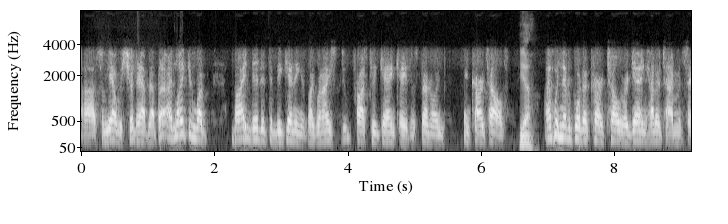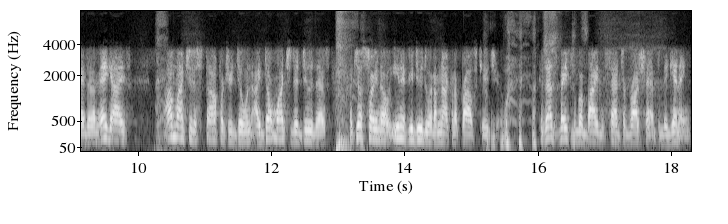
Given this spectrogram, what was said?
Uh, so yeah, we should have that. But I like in what Biden did at the beginning. It's like when I do prosecute gang cases, federal and, cartels. Yeah. I would never go to a cartel or a gang ahead of time and say to them, "Hey guys, I want you to stop what you're doing. I don't want you to do this. But just so you know, even if you do do it, I'm not going to prosecute you." Because that's basically what Biden said to Russia at the beginning.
